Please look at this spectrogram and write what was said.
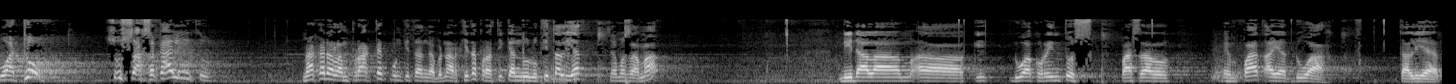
waduh, susah sekali itu. Maka dalam praktek pun kita nggak benar. Kita perhatikan dulu, kita lihat sama-sama di dalam uh, eh, 2 Korintus pasal 4 ayat 2. Kita lihat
